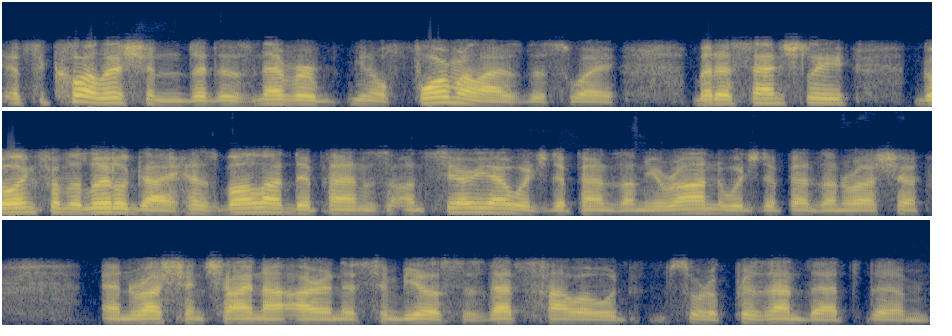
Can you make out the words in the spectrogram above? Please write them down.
it's a coalition that is never you know formalized this way, but essentially going from the little guy. Hezbollah depends on Syria, which depends on Iran, which depends on Russia, and Russia and China are in a symbiosis. That's how I would sort of present that the,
